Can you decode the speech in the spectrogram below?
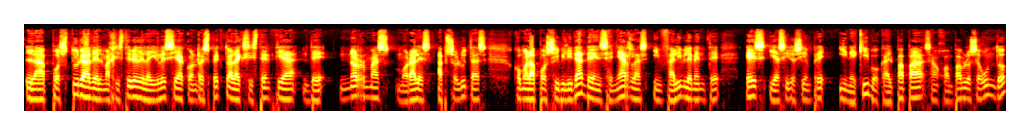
La postura del magisterio de la Iglesia con respecto a la existencia de normas morales absolutas como la posibilidad de enseñarlas infaliblemente es y ha sido siempre inequívoca. El Papa San Juan Pablo II,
